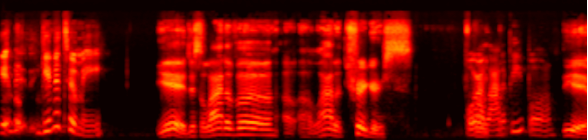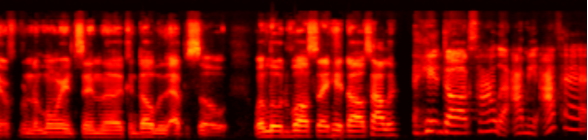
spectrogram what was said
Give it, give it to me. Yeah, just a lot of uh, a, a lot of triggers for from, a lot of people. Yeah, from the Lawrence and uh, Condola episode. What Lil Duval say? Hit dogs holler. Hit dogs holler. I mean, I've had,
